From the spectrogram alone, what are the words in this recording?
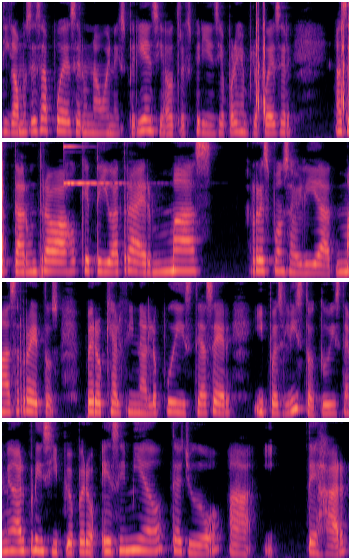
digamos, esa puede ser una buena experiencia. Otra experiencia, por ejemplo, puede ser aceptar un trabajo que te iba a traer más responsabilidad, más retos, pero que al final lo pudiste hacer y pues listo, tuviste miedo al principio, pero ese miedo te ayudó a dejar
